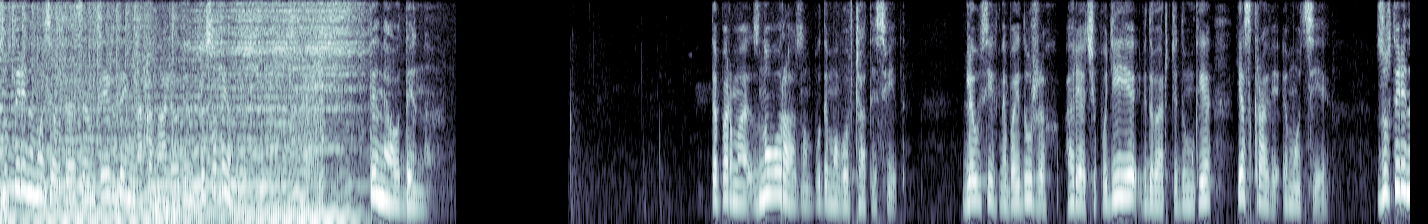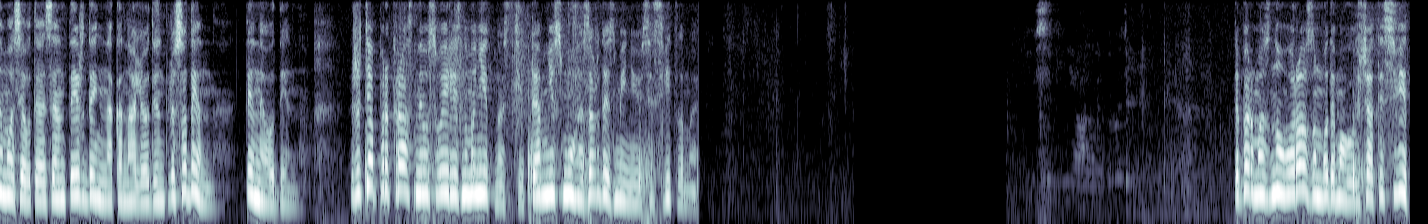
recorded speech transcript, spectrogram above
Зустрінемося в ТСН тиждень на каналі 1 плюс 1. Ти не один. Тепер ми знову разом будемо вивчати світ. Для усіх небайдужих гарячі події, відверті думки, яскраві емоції. Зустрінемося в ТСН тиждень на каналі 1 плюс 1. Ти не один. Життя прекрасне у своїй різноманітності. Темні смуги завжди змінюються світлими. Тепер ми знову разом будемо вивчати світ.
